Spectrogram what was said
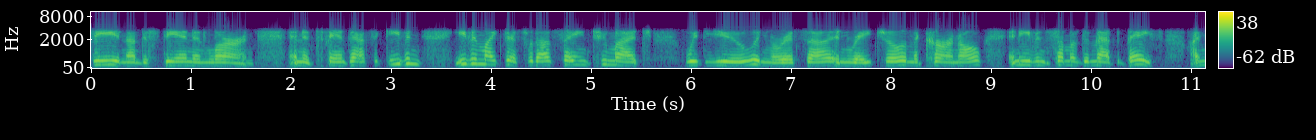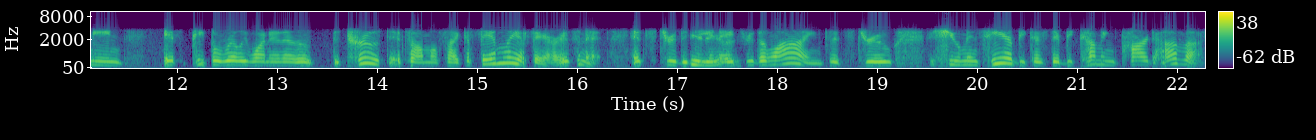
see and understand and learn. And it's fantastic. Even even like this without saying too much with you and Marisa and Raechel and the Colonel and even some of them at the base. I mean if people really want to know the truth it's almost like a family affair isn't it? It's through the It DNA is. through the lines. It's through humans here because they're becoming part of us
